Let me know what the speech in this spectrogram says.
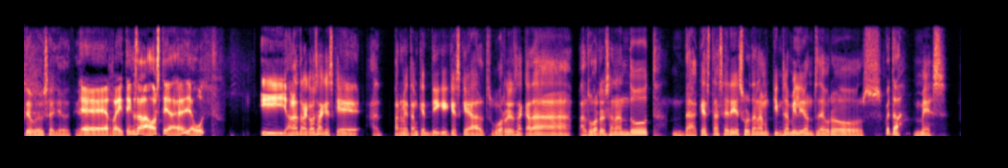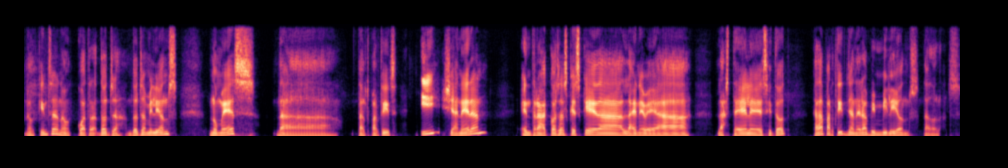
Déu meu senyor, tio. Eh, ratings de la hòstia, eh? Hi ha hagut. I hi ha una altra cosa, que és que, permetem que et digui, que és que els Warriors de cada... Els Warriors s'han endut d'aquesta sèrie surten amb 15 milions d'euros més. No, 15 no, 4, 12. 12 milions només de, dels partits. I generen, entre coses que es queda la NBA, les teles i tot, cada partit genera 20 milions de dòlars.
